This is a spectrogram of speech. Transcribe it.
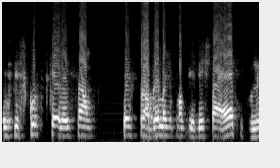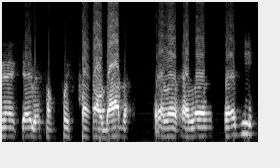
esse discurso que a eleição teve problemas do ponto de vista ético, né, que a eleição foi fraudada, ela, ela segue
